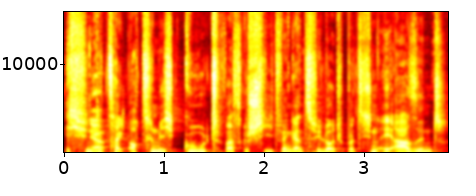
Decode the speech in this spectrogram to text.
Ich finde, Ja. die zeigt auch ziemlich gut, was geschieht, wenn ganz viele Leute plötzlich in AR sind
